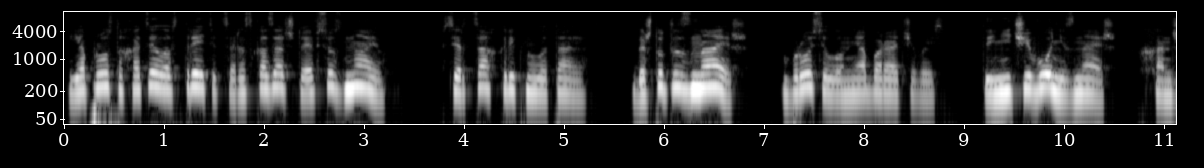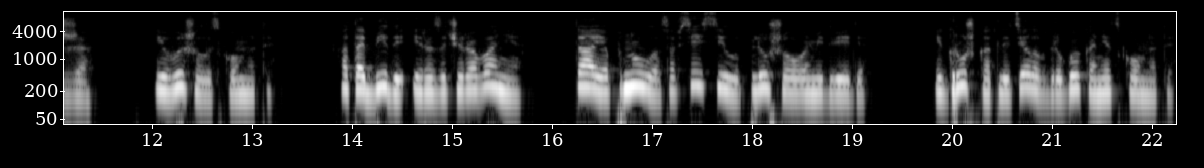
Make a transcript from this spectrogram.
«Я просто хотела встретиться, рассказать, что я все знаю», — в сердцах крикнула Тая. «Да что ты знаешь?» — бросил он, не оборачиваясь. «Ты ничего не знаешь, ханжа!» И вышел из комнаты. От обиды и разочарования Тая пнула со всей силы плюшевого медведя, Игрушка отлетела в другой конец комнаты.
